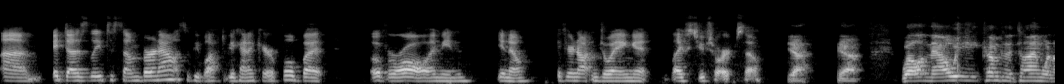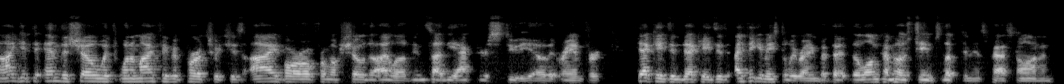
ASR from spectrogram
Um, it does lead to some burnout, so people have to be kind of careful. But overall, I mean, you know, if you're not enjoying it, life's too short. So Yeah, yeah. Well, now we come to the time when I get to end the show with one of my favorite parts, which is I borrow from a show that I love inside the Actors Studio that ran for decades and decades. I think it may still be running, but the, the longtime host James Lipton has passed on. And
